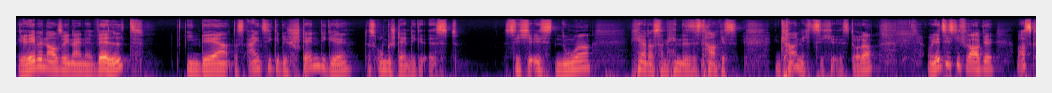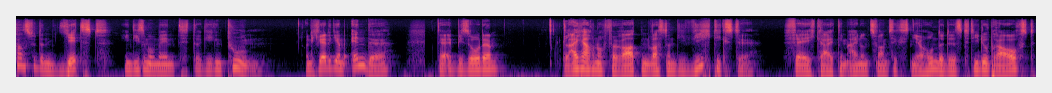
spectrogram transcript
wir leben also in einer Welt, in der das einzige Beständige das Unbeständige ist. Sicher ist nur, ja, dass am Ende des Tages gar nichts sicher ist, oder? Und jetzt ist die Frage, was kannst du denn jetzt in diesem Moment dagegen tun? Und ich werde dir am Ende der Episode gleich auch noch verraten, was dann die wichtigste Fähigkeit im 21. Jahrhundert ist, die du brauchst,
